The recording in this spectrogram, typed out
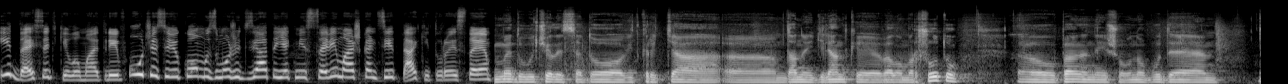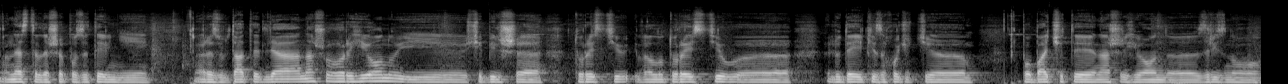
і 10 кілометрів, участь у якому зможуть взяти як місцеві мешканці, так і туристи. Ми долучилися до відкриття е, даної ділянки веломаршруту. Е, Впевнений, що воно буде нести лише позитивні результати для нашого регіону і ще більше туристів, велотуристів, е, людей, які захочуть е, побачити наш регіон е, з різного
